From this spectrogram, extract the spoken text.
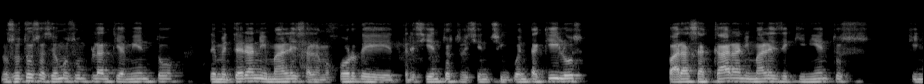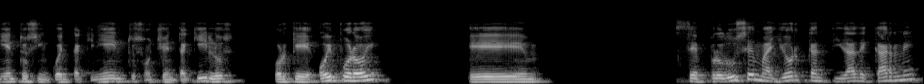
nosotros hacemos un planteamiento de meter animales a lo mejor de 300, 350 kilos para sacar animales de 500, 550, 580 kilos, porque hoy por hoy eh, se produce mayor cantidad de carne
